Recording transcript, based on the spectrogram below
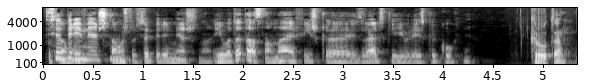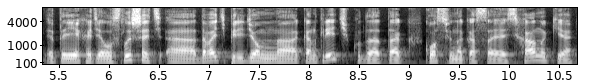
все потому, перемешано. Потому что все перемешано. И вот это основная фишка израильской и еврейской кухни. Круто. Это я и хотел услышать. А, давайте перейдем на конкретику, да, так косвенно касаясь Хануки.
